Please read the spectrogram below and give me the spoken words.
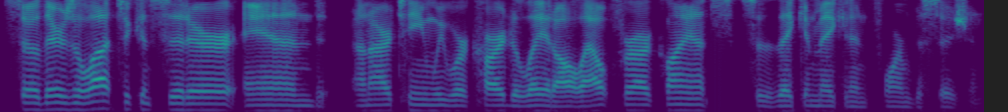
So there's a lot to consider. And on our team, we work hard to lay it all out for our clients so that they can make an informed decision.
